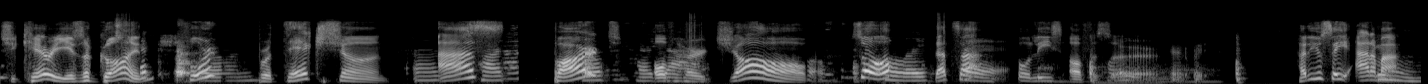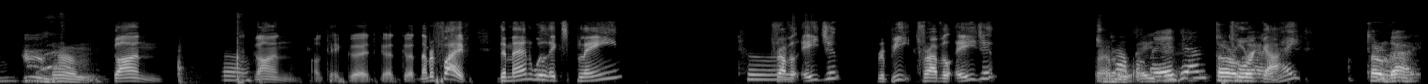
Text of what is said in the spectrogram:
She carries a gun for protection as part of her job. So that's a police officer. How do you say arma? Um, Gun. Oh. Gun. Okay, good, good, good. Number five, the man will explain. Travel agent. Repeat, travel agent. Travel agent. Tour guide. Tour guide.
